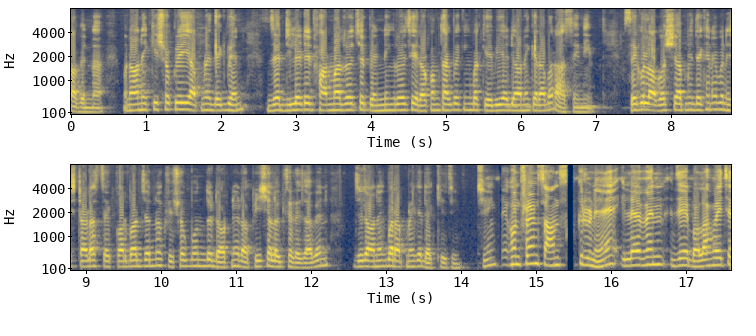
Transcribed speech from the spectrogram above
পাবেন না। মানে অনেক কৃষকরাই আপনি দেখবেন যে ডিলেটেড ফার্মার রয়েছে, পেন্ডিং রয়েছে, এরকম থাকবে কিংবা কেবিআইডি অনেকের আবার আসেনি। সেগুলো অবশ্যই আপনি দেখে নেবেন, স্ট্যাটাস চেক করবার জন্য কৃষক বন্ধু ডট নেট অফিসিয়াল ওয়েবসাইটে যাবেন, যেটা অনেকবার আপনাকে দেখিয়েছি। দেখুন ফ্রেন্ডস অনস্ক্রিনে ইলেভেন যে বলা হয়েছে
